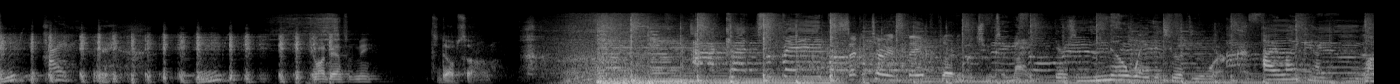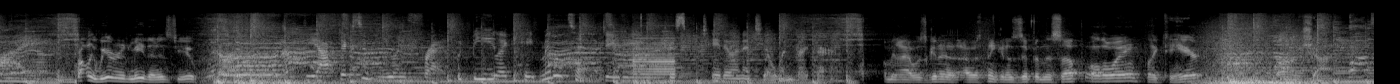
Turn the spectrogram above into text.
Hi. You want to dance with me? It's a dope song. Secretary of State flirting with you tonight. There's no way the two of you work. I like him. Why? Probably weirder to me than it is to you. The optics of you and Fred would be like Kate Middleton dating a potato and a teal windbreaker. I mean, I was gonna, I was thinking of zipping this up all the way, like to here. Long shot.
